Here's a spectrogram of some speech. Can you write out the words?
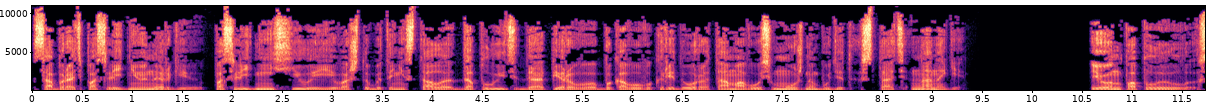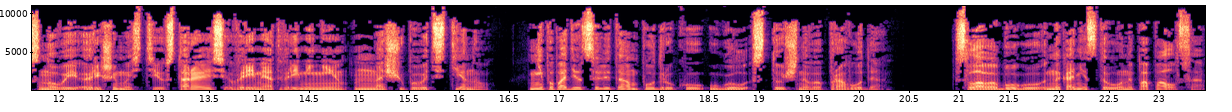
собрать последнюю энергию, последние силы и во что бы то ни стало доплыть до первого бокового коридора, там авось можно будет стать на ноги. И он поплыл с новой решимостью, стараясь время от времени нащупывать стену. Не попадется ли там под руку угол сточного провода? Слава богу, наконец-то он и попался.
